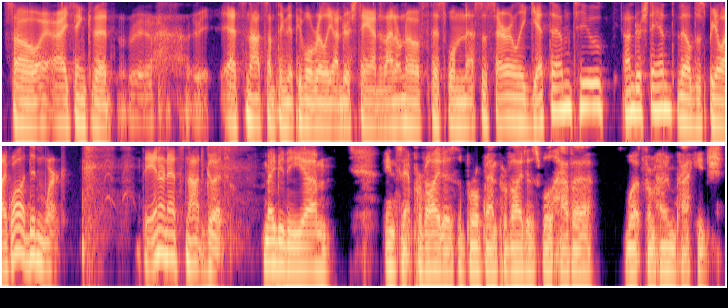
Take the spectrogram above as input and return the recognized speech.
So I think that uh, it's not something that people really understand, and I don't know if this will necessarily get them to understand. They'll just be like, "Well, it didn't work. the internet's not good." Maybe the um, internet providers, the broadband providers, will have a work from home package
